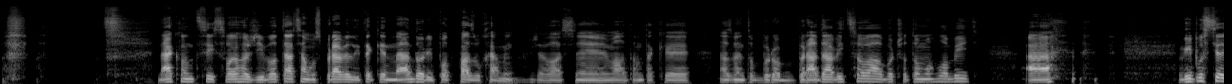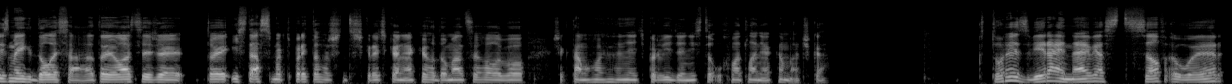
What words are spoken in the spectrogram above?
na konci svojho života sa mu spravili také nádory pod pazuchami, že vlastne mal tam také, nazvem to bradavicov, alebo čo to mohlo byť. A vypustili sme ich do lesa a to je vlastne, že to je istá smrť pre toho škrečka nejakého domáceho, lebo však tam ho hneď prvý deň isto uchmatla nejaká mačka. Ktoré zviera je najviac self-aware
